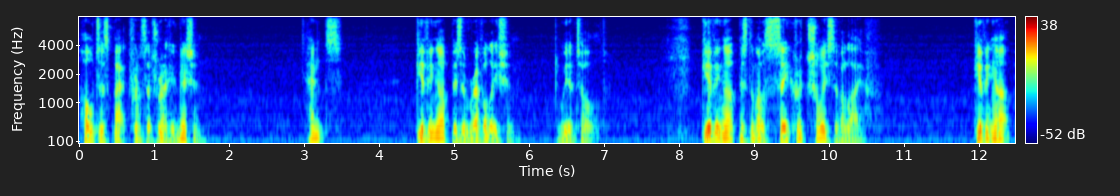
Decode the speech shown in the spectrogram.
holds us back from such recognition. Hence, giving up is a revelation, we are told. Giving up is the most sacred choice of a life. Giving up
